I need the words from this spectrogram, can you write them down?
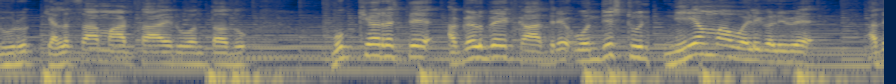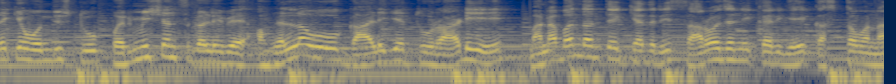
ಇವರು ಕೆಲಸ ಮಾಡ್ತಾ ಇರುವಂಥದ್ದು ಮುಖ್ಯ ರಸ್ತೆ ಅಗಳಬೇಕಾದ್ರೆ ಒಂದಿಷ್ಟು ನಿಯಮಾವಳಿಗಳಿವೆ. ಅದಕ್ಕೆ ಒಂದಿಷ್ಟು ಪರ್ಮಿಷನ್ಸ್ಗಳಿವೆ ಅವೆಲ್ಲವೂ ಗಾಳಿಗೆ ತೂರಾಡಿ ಮನಬಂದಂತೆ ಕೆದರಿ ಸಾರ್ವಜನಿಕರಿಗೆ ಕಷ್ಟವನ್ನ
